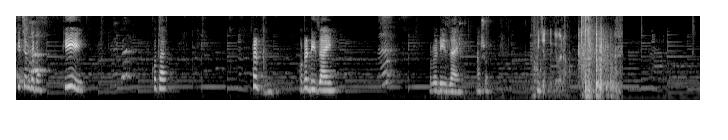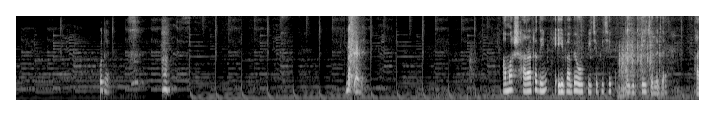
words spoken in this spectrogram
কিচেন থেকে। কি? কোথায়? ওটা ওটা ডিজাইন ওটা ডিজাইন আসো। কিচেন থেকে বেরো। কোথায়? হ্যাঁ। আমার সারাটা দিন এইভাবে ওর পিছে পিছে ঘুরতে ঘুরতেই চলে যায়। আর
